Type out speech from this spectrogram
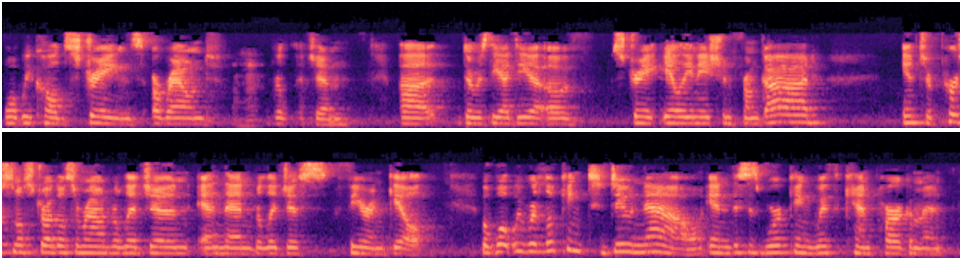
what we called strains around mm-hmm. religion. Uh, there was the idea of strain, alienation from God, interpersonal struggles around religion, and then religious fear and guilt. But what we were looking to do now, and this is working with Ken Pargament,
